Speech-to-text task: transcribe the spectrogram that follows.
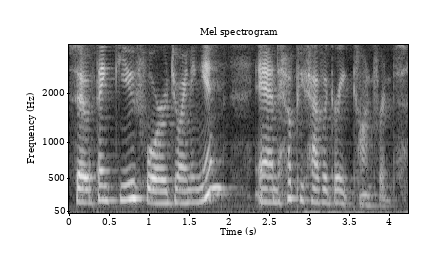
So thank you for joining in, and hope you have a great conference.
